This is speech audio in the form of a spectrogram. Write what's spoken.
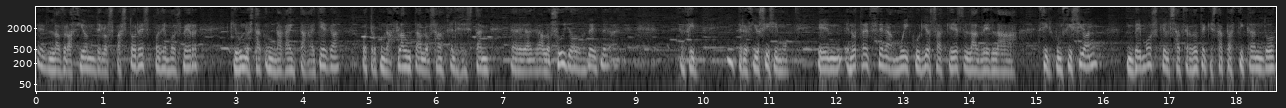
en la adoración de los pastores podemos ver que uno está con una gaita gallega, otro con una flauta, los ángeles están eh, a lo suyo, en fin, preciosísimo. En, otra escena muy curiosa que es la de la circuncisión, vemos que el sacerdote que está practicando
